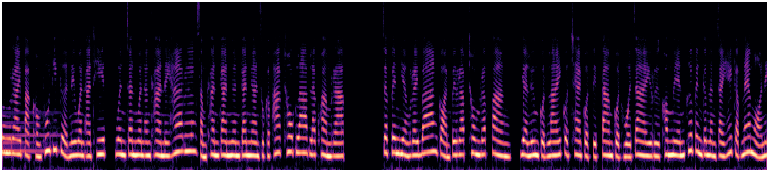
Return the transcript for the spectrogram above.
วงรายปักของผู้ที่เกิดในวันอาทิตย์ วันจันทร์วันอังคารใน 5 เรื่องสำคัญการเงินการงานสุขภาพโชคลาภและความรัก จะเป็นอย่างไรบ้างก่อนไปรับชมรับฟัง อย่าลืมกดไลค์กดแชร์กดติดตามกดหัวใจ หรือคอมเมนต์เพื่อเป็นกำลังใจให้กับแม่หมอใน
